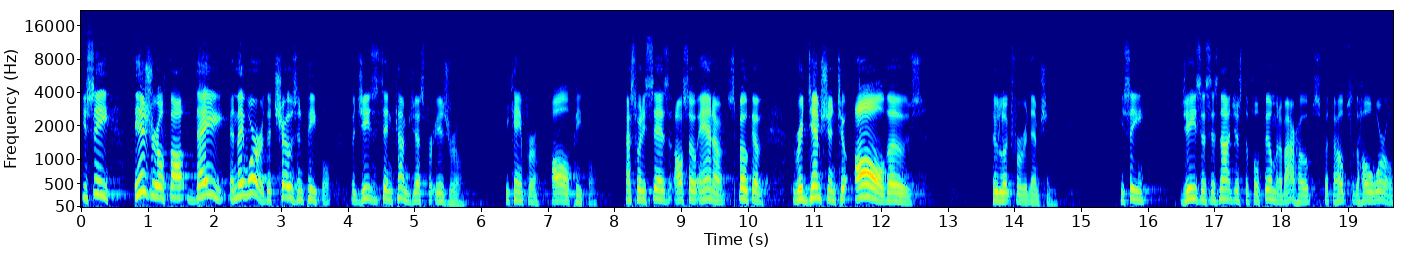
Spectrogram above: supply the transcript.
You see, Israel thought they, and they were, the chosen people. But Jesus didn't come just for Israel, He came for all people. That's what He says. Also, Anna spoke of redemption to all those who looked for redemption. You see, Jesus is not just the fulfillment of our hopes, but the hopes of the whole world.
